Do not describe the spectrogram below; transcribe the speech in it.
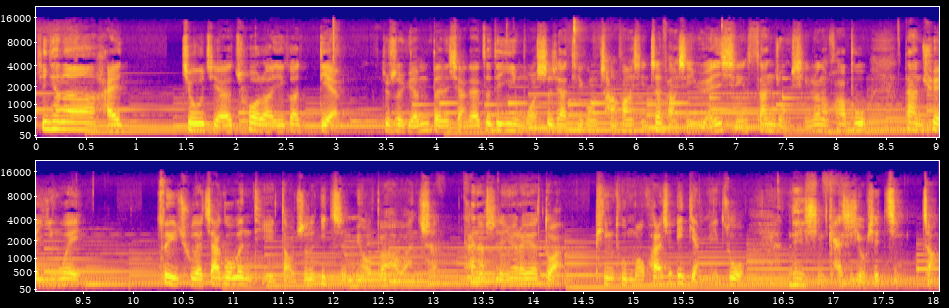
今天呢还纠结错了一个点，就是原本想在自定义模式下提供长方形、正方形、圆形三种形状的画布，但却因为最初的架构问题导致一直没有办法完成。看着时间越来越短，拼图模块却一点没做，内心开始有些紧张。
